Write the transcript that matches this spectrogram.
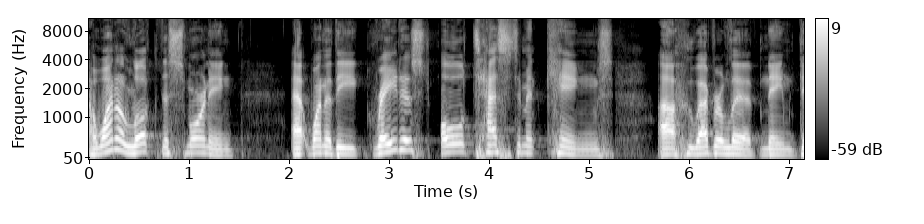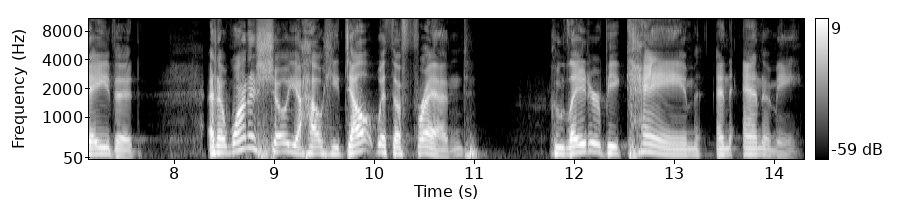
I want to look this morning at one of the greatest Old Testament kings uh, who ever lived, named David. And I want to show you how he dealt with a friend who later became an enemy.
